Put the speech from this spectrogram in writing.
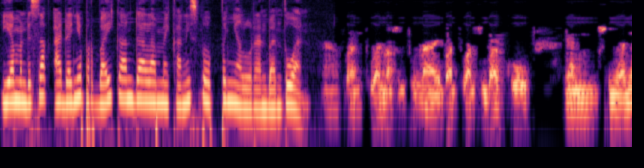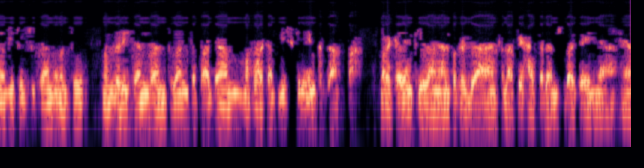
ia mendesak adanya perbaikan dalam mekanisme penyaluran bantuan. Nah, bantuan langsung tunai, bantuan sembako, yang semuanya ditujukan untuk memberikan bantuan kepada masyarakat miskin yang terdampak. Mereka yang kehilangan pekerjaan, kena PHK dan sebagainya. Ya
